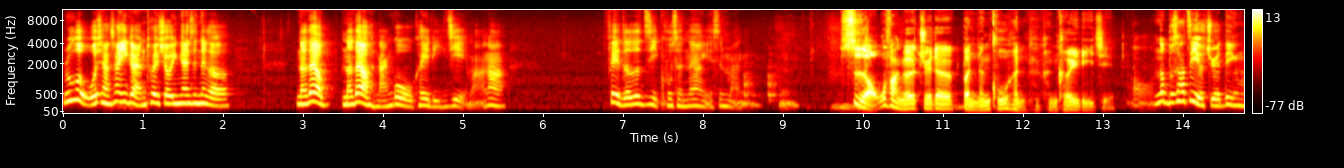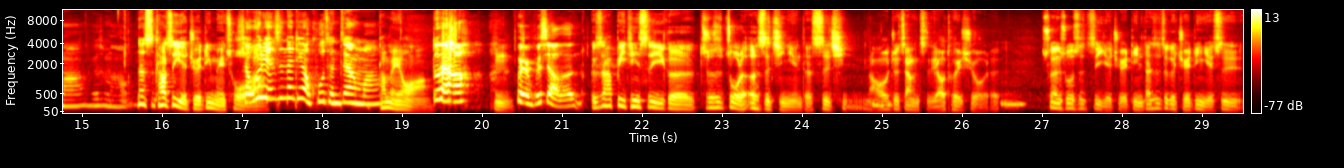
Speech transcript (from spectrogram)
如果我想象一个人退休，应该是那个纳达尔纳达尔很难过，我可以理解嘛。那费德勒自己哭成那样也是蛮嗯。是哦，我反而觉得本人哭很很可以理解。哦，那不是他自己的决定吗？有什么好？那是他自己的决定，没错啊。小威廉是那天有哭成这样吗？他没有啊。对啊。嗯，我也不晓得。可是他毕竟是一个，就是做了二十几年的事情，然后就这样子要退休了。嗯，虽然说是自己的决定，但是这个决定也是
